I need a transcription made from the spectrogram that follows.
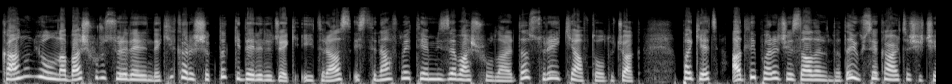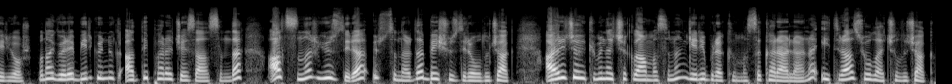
Kanun yoluna başvuru sürelerindeki karışıklık giderilecek. İtiraz, istinaf ve temyize başvurularda süre 2 hafta olacak. Paket, adli para cezalarında da yüksek artış içeriyor. Buna göre bir günlük adli para cezasında alt sınır 100 lira, üst sınır da 500 lira olacak. Ayrıca hükmün açıklanmasının geri bırakılması kararlarına itiraz yolu açılacak.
